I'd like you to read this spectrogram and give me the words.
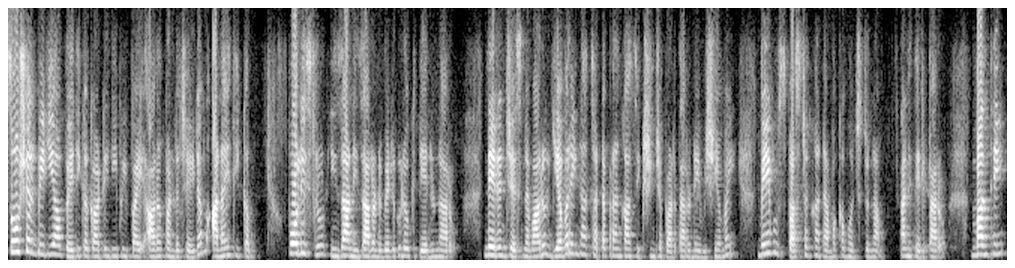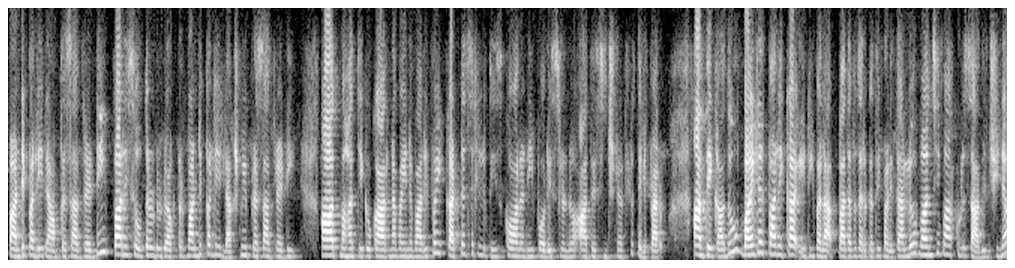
సోషల్ మీడియా వేదికగా టీడీపీపై ఆరోపణలు చేయడం అనైతికం. పోలీసులు నిజానిజాలను వెలుగులోకి తేనున్నారు. నేరం చేసిన వారు ఎవరైనా చట్టపరంగా శిక్షించబడతారనే విషయమై మేము స్పష్టంగా నమ్మకం ఉంచుతున్నాం అని తెలిపారు. మంత్రి మండిపల్లి రాంప్రసాద్ రెడ్డి వారి సోదరుడు డాక్టర్ మండిపల్లి లక్ష్మీప్రసాద్ రెడ్డి ఆత్మహత్యకు కారణమైన వారిపై కఠిన చర్యలు తీసుకోవాలని పోలీసులను ఆదేశించినట్లు తెలిపారు. అంతేకాదు మైనర్ పాలిక ఇటీవల పదవ తరగతి ఫలితాల్లో మంచి మార్కులు సాధించినా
